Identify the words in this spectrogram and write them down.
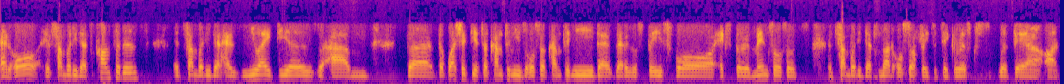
at all. It's somebody that's confident. It's somebody that has new ideas. Um, the the Kwasha Theatre Company is also a company that that is a space for experimental. So it's it's somebody that's not also afraid to take risks with their art.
